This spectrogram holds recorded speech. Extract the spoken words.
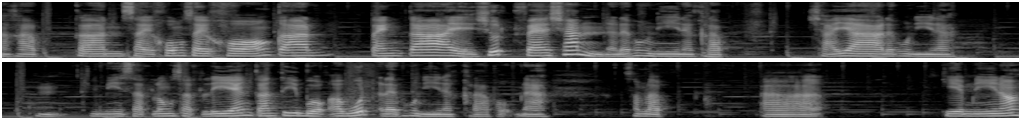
นะครับ การใส่โครงใส่ของการแต่งกายชุดแฟชั่นอะไรพวกนี้นะครับฉายาอะไรพวกนี้นะมีสัตว์ลงสัตว์เลี้ยงการตีบวกอาวุธอะไรพวกนี้นะครับผมนะสำหรับเกมนี้เนาะ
